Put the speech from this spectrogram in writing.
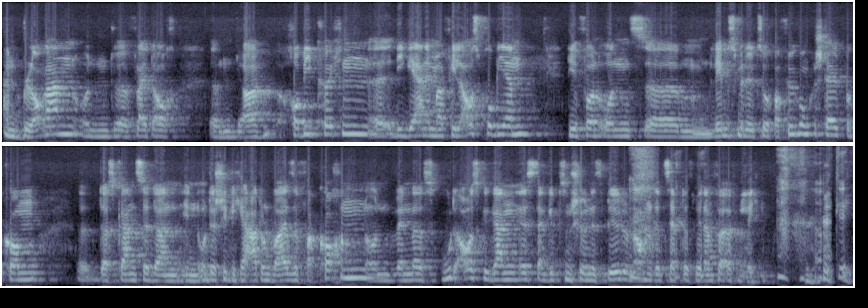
an Bloggern und äh, vielleicht auch ähm, ja, Hobbyköchen, äh, die gerne immer viel ausprobieren, die von uns ähm, Lebensmittel zur Verfügung gestellt bekommen das Ganze dann in unterschiedlicher Art und Weise verkochen. Und wenn das gut ausgegangen ist, dann gibt es ein schönes Bild und auch ein Rezept, das wir dann veröffentlichen. Okay.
